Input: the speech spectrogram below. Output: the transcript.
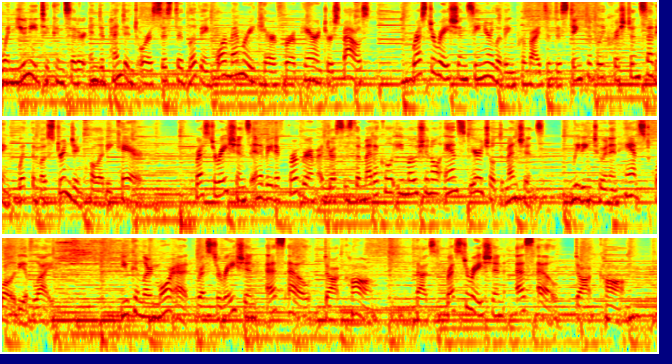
when you need to consider independent or assisted living or memory care for a parent or spouse, Restoration Senior Living provides a distinctively Christian setting with the most stringent quality care. Restoration's innovative program addresses the medical, emotional, and spiritual dimensions, leading to an enhanced quality of life. You can learn more at restorationsl.com. That's restorationsl.com.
